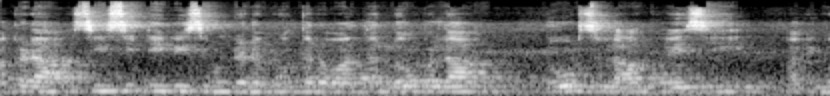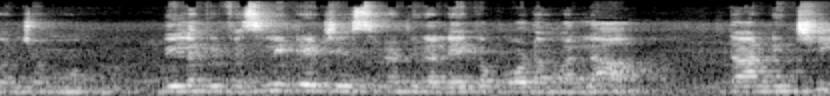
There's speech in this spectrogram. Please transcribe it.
అక్కడ సీసీటీవీస్ ఉండడము తర్వాత లోపల రోడ్స్ లాక్ వేసి అవి కొంచెం వీళ్ళకి ఫెసిలిటేట్ చేస్తున్నట్టుగా లేకపోవడం వల్ల దాని నుంచి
